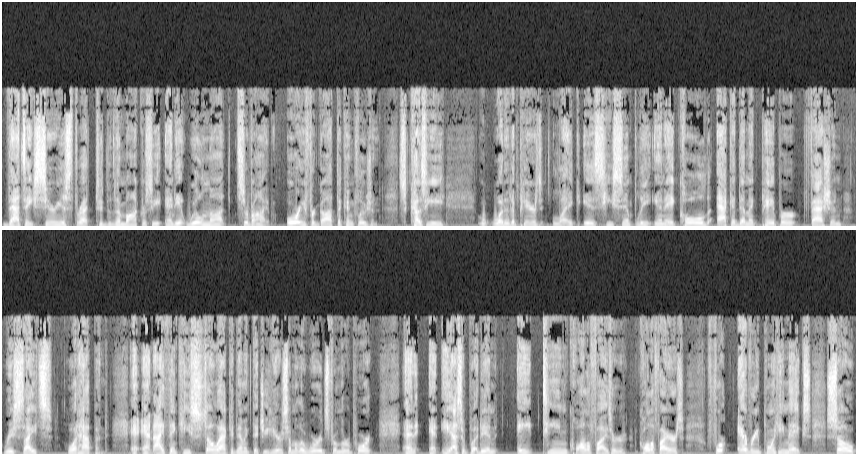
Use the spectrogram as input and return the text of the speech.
that's a serious threat to the democracy and it will not survive. Or he forgot the conclusion because he, what it appears like is he simply, in a cold academic paper fashion, recites what happened. And I think he's so academic that you hear some of the words from the report, and, he has to put in 18 qualifiers, qualifiers for every point he makes. So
